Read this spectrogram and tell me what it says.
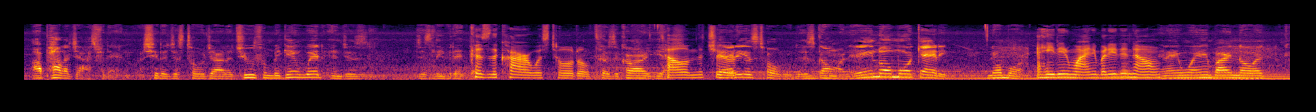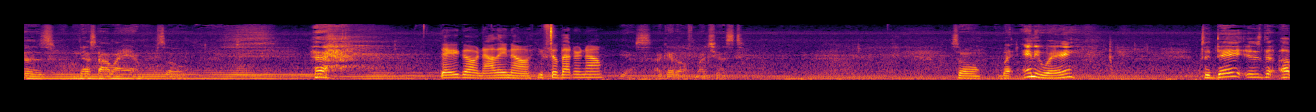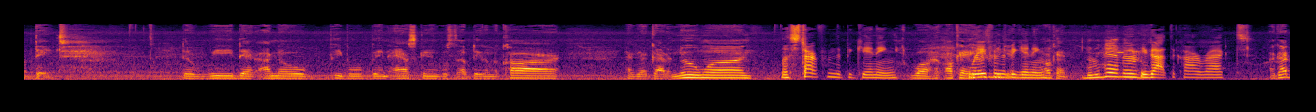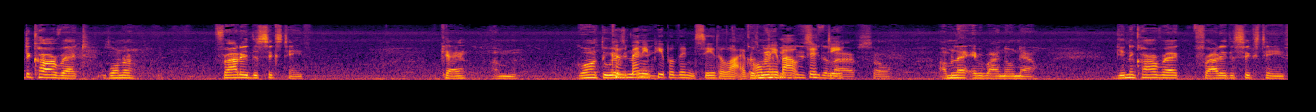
I apologize for that. I should have just told y'all the truth from begin with and just just leave it at that. Because the car was totaled. Because the car, yes. Tell him the truth. Caddy is totaled. It's gone. There ain't no more caddy. No more. And he didn't want anybody to know. And I ain't want anybody to know it because that's how I am. So. there you go. Now they know. You feel better now? Yes. I got off my chest. So, but anyway, today is the update. The we that I know people have been asking what's the update on the car? Have y'all got a new one? Let's start from the beginning. Well, okay. Way from the beginning. the beginning. Okay, the beginning. You got the car wrecked. I got the car wrecked. It was on a Friday the 16th. Okay, I'm going through it. Because many people didn't see the live. Only about 50. Live, so I'm gonna let everybody know now. Getting the car wrecked Friday the 16th.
